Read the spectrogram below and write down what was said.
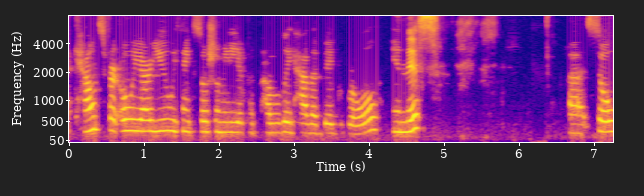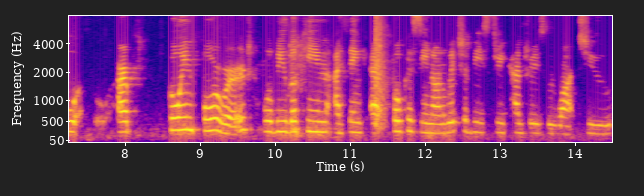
accounts for OERU. We think social media could probably have a big role in this. Uh, so our going forward, we'll be looking, I think, at focusing on which of these three countries we want to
